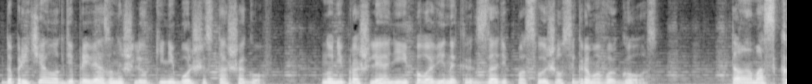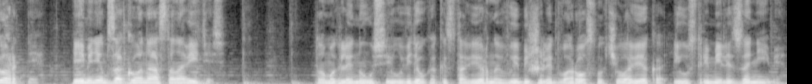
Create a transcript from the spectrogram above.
До причала, где привязаны шлюпки, не больше ста шагов. Но не прошли они и половины, как сзади послышался громовой голос. «Томас Кортни! Именем закона остановитесь!» Том оглянулся и увидел, как из таверны выбежали два рослых человека и устремились за ними.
